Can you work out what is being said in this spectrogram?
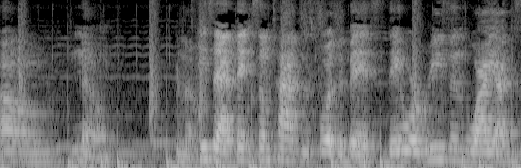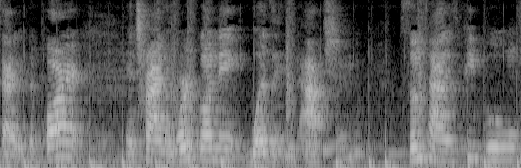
um, no. no. He said, I think sometimes it's for the best. There were reasons why y'all decided to part, and trying to work on it wasn't an option. Sometimes people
